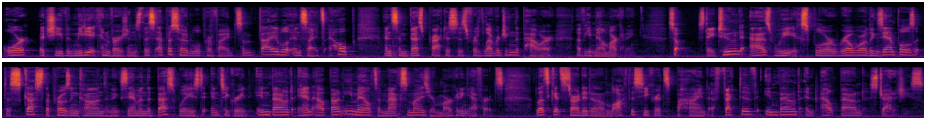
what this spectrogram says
or achieve immediate conversions, this episode will provide some valuable insights, I hope, and some best practices for leveraging the power of email marketing. So stay tuned as we explore real world examples, discuss the pros and cons, and examine the best ways to integrate inbound and outbound email to maximize your marketing efforts. Let's get started and unlock the secrets behind effective inbound and outbound strategies.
